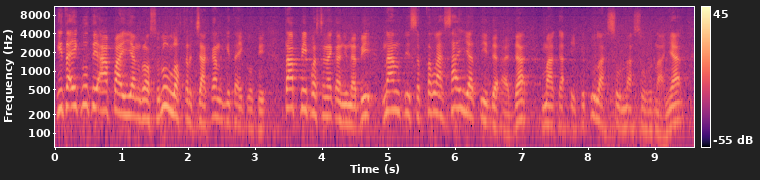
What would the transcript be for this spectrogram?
Kita ikuti apa yang Rasulullah kerjakan kita ikuti. Tapi pesan kanjeng Nabi nanti setelah saya tidak ada maka ikutilah sunnah-sunnahnya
